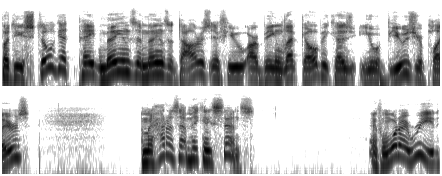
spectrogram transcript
But do you still get paid millions and millions of dollars if you are being let go because you abuse your players? I mean, how does that make any sense? And from what I read,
